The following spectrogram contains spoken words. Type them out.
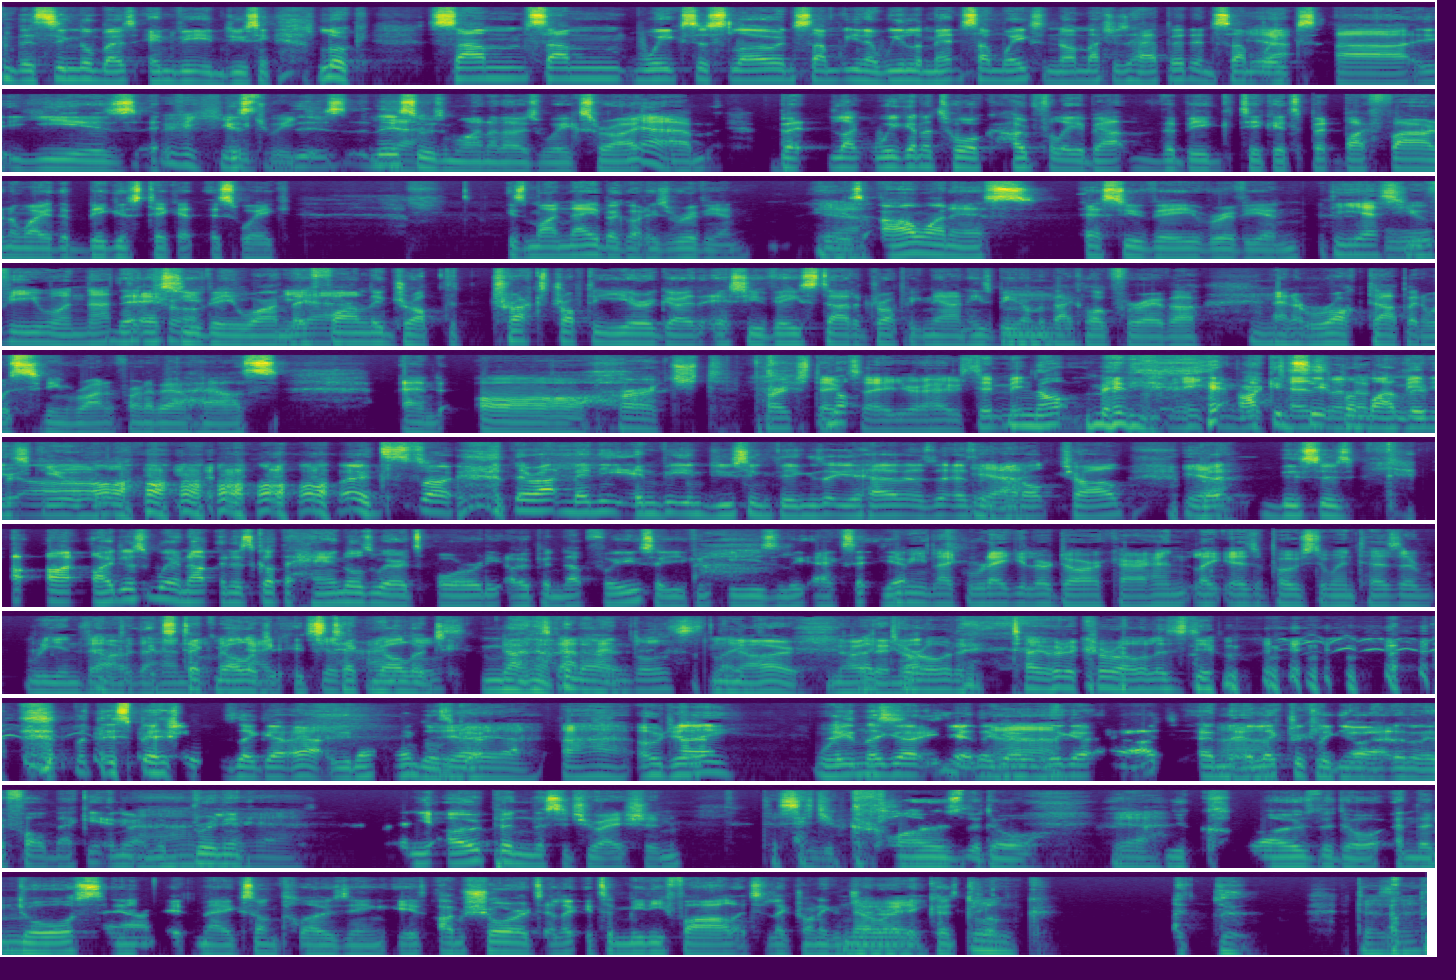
the single most envy-inducing. Look, some some weeks are slow, and some you know we lament some weeks and not much has happened, and some Yeah. weeks are years. We have a huge this, week. This, this Yeah. was one of those weeks, right? Yeah. Um, but like we're going to talk hopefully about the big tickets, but by far and away the biggest ticket this week is my neighbor got his Rivian. His Yeah. R1S SUV Rivian The SUV one, not the, the. SUV one. They finally dropped. The trucks dropped a year ago. The SUV started dropping now, and he's been on the Mm. backlog forever. Mm. And it rocked up and it was sitting right in front of our house. And oh, perched perched Not- outside your house. It ma- not many. I can see it from my living. room. Oh, it's so. There aren't many envy-inducing things that you have as, as an Yeah. adult child. Yeah. But this is. I- I, I just went up and it's got the handles where it's already opened up for you, so you can easily access. You Yep. mean like regular door car hand, like as opposed to when Tesla reinvented No, the it's handle? like, technology. act- It's technology. handles? No, no, no. handles. Like, no, no, like they're not. Toyota, Toyota Corollas do. But they're special because they go out. You know, handles yeah, go yeah. Ah, oh, do Uh, they? They, they go, yeah, they go, Ah. they go out and they Ah. electrically go out and then they fold back in. Anyway, Ah, they're brilliant. Yeah. And you open the situation and you close the door. Yeah. You close the door, and the Mm. door sound it makes on closing is, I'm sure it's ele- it's a MIDI file, it's electronic No generated because Glunk. It does it?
